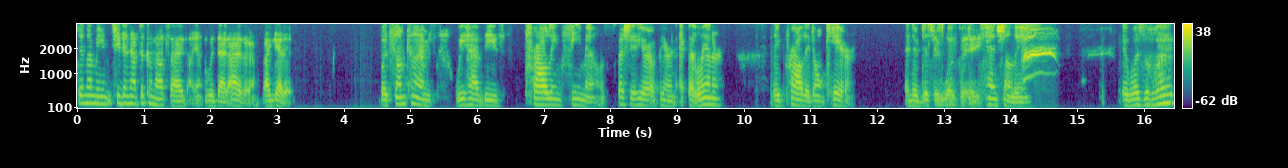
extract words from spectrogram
then I mean she didn't have to come outside uh, with that either. I get it. But sometimes we have these prowling females, especially here up here in Atlanta. They prowl, they don't care, and they're was the disrespectful intentionally. it was the what?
